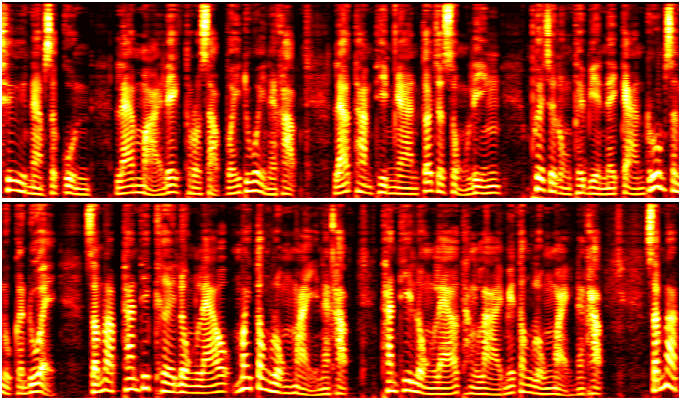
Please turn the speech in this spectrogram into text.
ชื่อนามสกุล และหมายเลขโทรศัพท์ไว้ด้วยนะครับ แล้วทางทีมงานก็จะส่งลิงก์เพื่อจะลงทะเบียนในการร่วมสนุกกันด้วยสำหรับท่านที่เคยลงแล้วไม่ต้องลงใหม่นะครับ ท่านที่ลงแล้วทางไลน์ไม่ต้องลงใหม่นะครับสำหรับ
